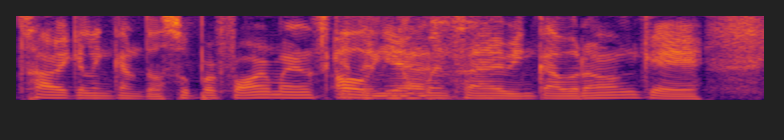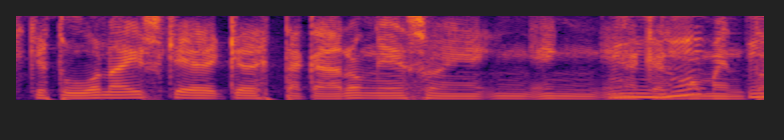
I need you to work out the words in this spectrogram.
sabe que le encantó su performance, que Oh, tenía un mensaje bien cabrón, que, que estuvo nice, que, que destacaron eso en, en- en aquel momento.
